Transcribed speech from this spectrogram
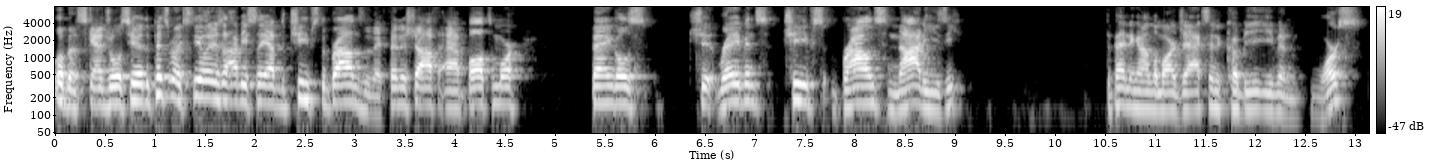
little bit of schedules here. The Pittsburgh Steelers obviously have the Chiefs, the Browns, and they finish off at Baltimore. Bengals, Ravens, Chiefs, Browns. Not easy. Depending on Lamar Jackson, it could be even worse.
